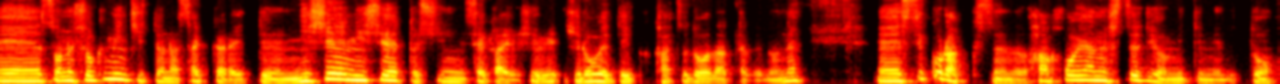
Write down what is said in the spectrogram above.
えー、その植民地っていうのはさっきから言ってる西へ西へと新世界を広げていく活動だったけどね、えー、スコラックスの母親の出自を見てみると、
